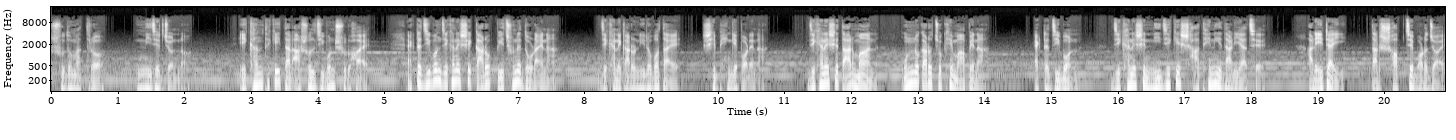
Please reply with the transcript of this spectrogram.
শুধুমাত্র নিজের জন্য। এখান থেকেই তার আসল জীবন শুরু হয়। একটা জীবন যেখানে সে কারও পেছনে দৌড়ায় না। যেখানে কারও নীরবতায় সে ভেঙে পড়ে না। যেখানে সে তার মান অন্য কারও চোখে মাপে না। একটা জীবন যেখানে সে নিজেকে সাথে নিয়ে দাঁড়িয়ে আছে, আর এটাই তার সবচেয়ে বড় জয়।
